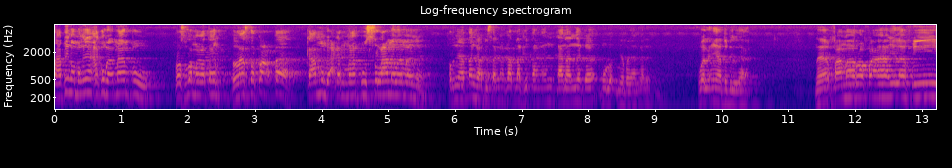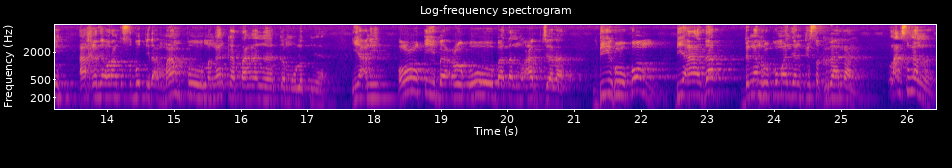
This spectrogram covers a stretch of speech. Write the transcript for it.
Tapi ngomongnya aku nggak mampu. Rasulullah mengatakan, "Lastata'ta." Kamu nggak akan mampu selama-lamanya. Ternyata nggak bisa ngangkat lagi tangan kanannya ke mulutnya bayangkan itu. Wal'iyadzubillah. Nah, fama rafa'aha ila fi. Akhirnya orang tersebut tidak mampu mengangkat tangannya ke mulutnya. Yakni uqiba uqubatan muajjalah dihukum, diadab dengan hukuman yang disegerakan. Langsungan.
